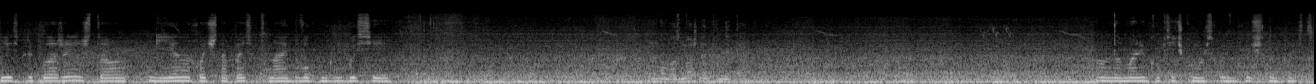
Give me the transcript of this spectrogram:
Есть предположение, что гиена хочет напасть вот на двух гусей. Ну, возможно, это не так. А на маленькую птичку морскую не хочет напасть.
